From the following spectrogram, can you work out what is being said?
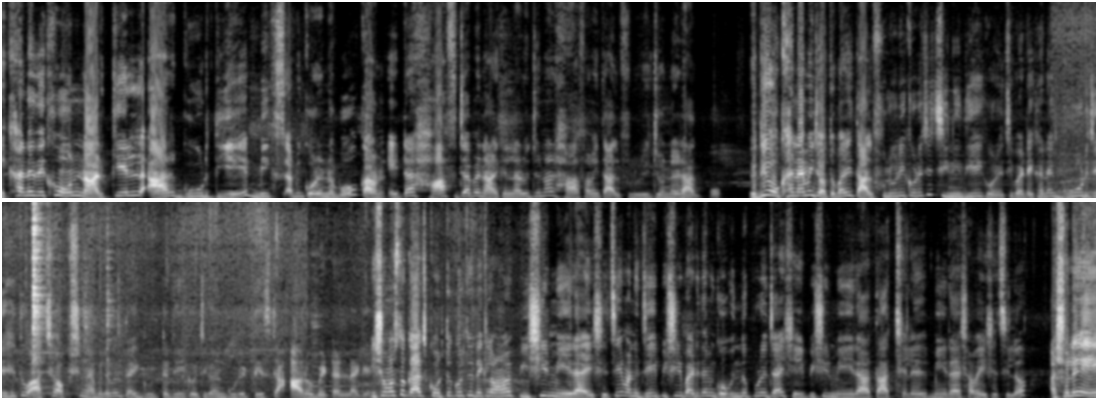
এখানে দেখুন নারকেল আর গুড় দিয়ে মিক্স আমি করে নেব কারণ এটা হাফ যাবে নারকেল নাড়ুর জন্য আর হাফ আমি তালফুলুরির জন্য রাখব। যদিও ওখানে আমি যতবারই তালফুলুরি করেছি, চিনি দিয়েই করেছি বাট এখানে গুড় যেহেতু আছে অপশন অ্যাভেলেবেল তাই গুড়টা দিয়েই করেছি, কারণ গুড়ের টেস্টটা আরও বেটার লাগে। এই সমস্ত কাজ করতে করতে দেখলাম আমার পিসির মেয়েরা এসেছে মানে যেই পিসির বাড়িতে আমি গোবিন্দপুরে যাই, সেই পিসির মেয়েরা, তার ছেলে মেয়েরা সবাই এসেছিল। আসলে এ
